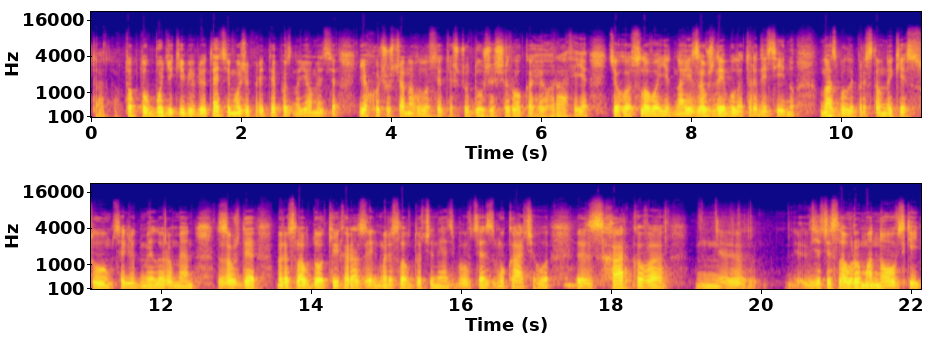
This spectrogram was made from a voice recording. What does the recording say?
Так, так. Тобто в будь-якій бібліотеці може прийти, познайомитися. Я хочу ще наголосити, що дуже широка географія цього слова єднає завжди була традиційно. У нас були представники Сум, це Людмила Ромен. Завжди Мирослав до кілька разів Мирослав Дочинець був це з Мукачево, е, з Харкова. Е, В'ячеслав Романовський.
